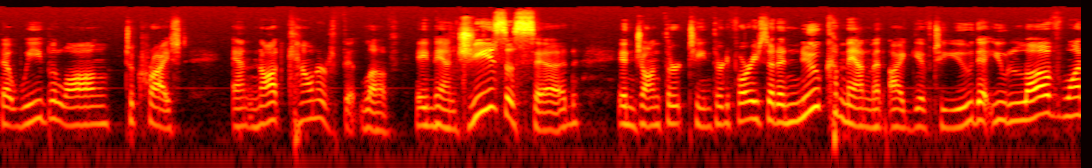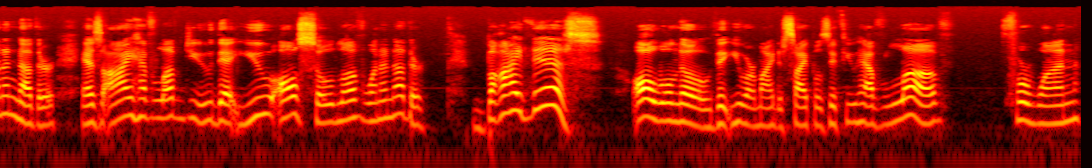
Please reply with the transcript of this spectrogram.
that we belong to Christ and not counterfeit love. Amen. Jesus said in John 13, 34, He said, A new commandment I give to you, that you love one another as I have loved you, that you also love one another. By this, all will know that you are my disciples if you have love for one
